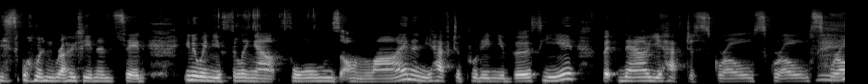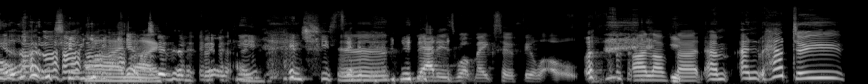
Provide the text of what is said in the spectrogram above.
this woman wrote in and said, you know, when you're filling out forms online and you have to put in your birth year, but now you have to scroll, scroll, scroll until you I get know. to the birth year. And she said that is what makes her feel old. I love Yeah. that. Um, and how do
